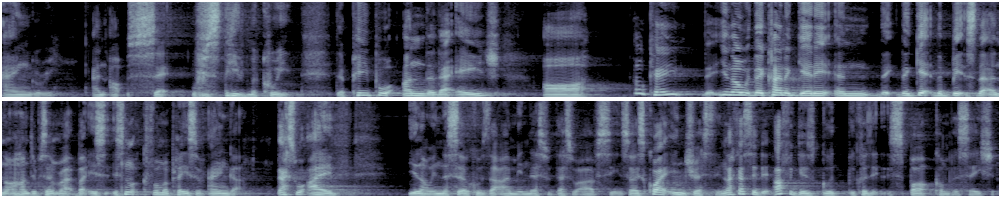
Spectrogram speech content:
angry and upset with Steve McQueen. The people under that age are okay, you know, they kind of get it and they, they get the bits that are not 100% right, but it's, it's not from a place of anger. That's what I've, you know, in the circles that I'm in, that's, that's what I've seen. So it's quite interesting. Like I said, I think it's good because it sparked conversation.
